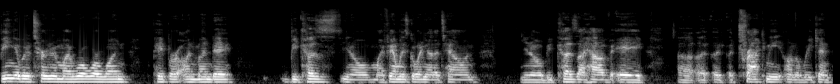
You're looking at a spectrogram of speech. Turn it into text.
being able to turn in my World War One paper on Monday because, you know, my family's going out of town you know, because I have a, uh, a, a track meet on the weekend,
